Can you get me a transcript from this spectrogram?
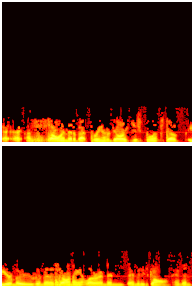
I, I saw him at about 300 yards, just glimpsed a ear move, and then I saw an antler, and then and then he's gone, and then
